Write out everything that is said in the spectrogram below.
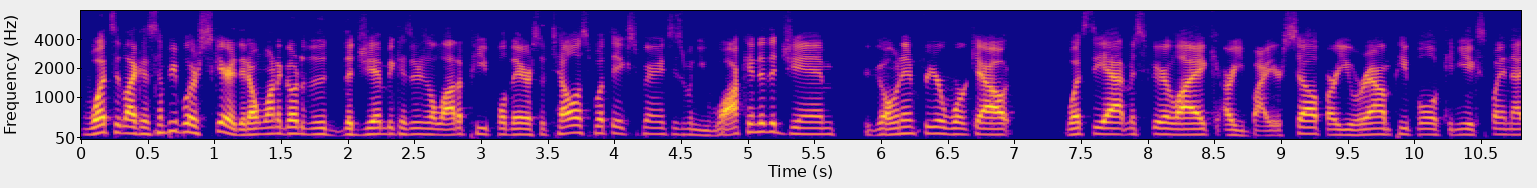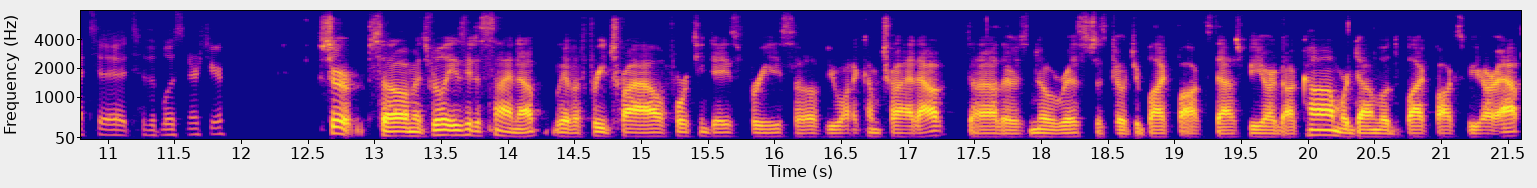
what's it like? Some people are scared. They don't want to go to the, the gym because there's a lot of people there. So tell us what the experience is when you walk into the gym, you're going in for your workout. What's the atmosphere like? Are you by yourself? Are you around people? Can you explain that to, to the listeners here? Sure. So um, it's really easy to sign up. We have a free trial, 14 days free. So if you want to come try it out, uh, there's no risk. Just go to blackbox-vr.com or download the Blackbox VR app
